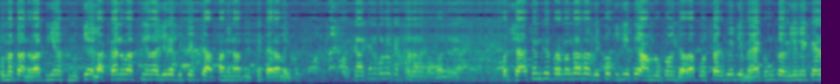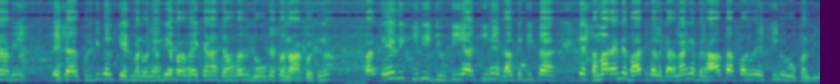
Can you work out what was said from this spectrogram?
ਸੋ ਮੈਂ ਧੰਨਵਾਦੀ ਹਾਂ ਸਮੁੱਚੇ ਇਲਾਕਾ ਨਿਵਾਸੀਆਂ ਦਾ ਜਿਹੜੇ ਪਿਛਲੇ 4-5 ਦਿਨਾਂ ਤੋਂ ਇੱਥੇ ਪਹਿਰਾ ਲਈ ਬੈਠੇ ਪ੍ਰਸ਼ਾਸਨ ਵੱਲੋਂ ਕਿਸ ਤਰ੍ਹਾਂ ਦੇ ਪ੍ਰਬੰਧ ਰਹੇ? ਪ੍ਰਸ਼ਾਸਨ ਦੇ ਪ੍ਰਬੰਧਾਂ ਦਾ ਦੇਖੋ ਤੁਸੀਂ ਇੱਥੇ ਆਮ ਲੋਕਾਂ ਨੂੰ ਜ਼ਿਆਦਾ ਪੁੱਛ ਸਕਦੇ ਹੋ। ਜੇ ਮੈਂ ਕਹੂੰ ਤਾਂ ਅਗਲੇ ਨੇ ਕਹਿਣਾ ਵੀ ਇਹ ਸ਼ਾਇਦ ਪੋਲੀਟੀਕਲ ਸਟੇਟਮੈਂਟ ਹੋ ਜਾਂਦੀ ਹੈ ਪਰ ਮੈਂ ਇਹ ਕਹਿਣਾ ਚਾਹੂੰਗਾ ਵੀ ਲੋਕ ਇਥੋਂ ਨਾ ਖੁਸ਼ ਨੇ। ਪਰ ਇਹ ਵੀ ਕਿਹਦੀ ਡਿਊਟੀ ਆ ਕਿਹਨੇ ਗਲਤ ਕੀਤਾ ਇਹ ਸਮਾਂ ਰਹਿੰਦੇ ਬਾਅਦ ਚ ਗੱਲ ਕਰ ਲਾਂਗੇ। ਫਿਲਹਾਲ ਤਾਂ ਆਪਾਂ ਨੂੰ ਇਸ ਚੀਜ਼ ਨੂੰ ਰੋਕਣ ਦੀ ਲੋੜ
